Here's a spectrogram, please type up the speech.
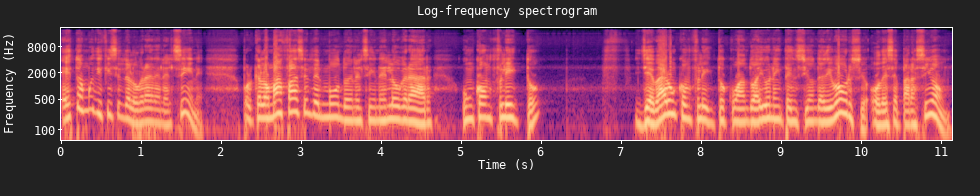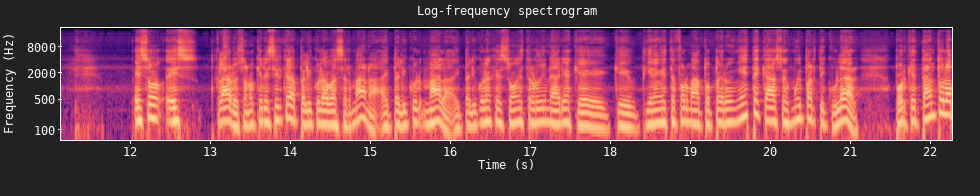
esto es muy difícil de lograr en el cine, porque lo más fácil del mundo en el cine es lograr un conflicto llevar un conflicto cuando hay una intención de divorcio o de separación. Eso es, claro, eso no quiere decir que la película va a ser mala. Hay películas malas, hay películas que son extraordinarias que, tienen este formato, pero en este caso es muy particular, porque tanto la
